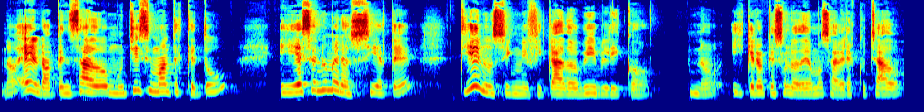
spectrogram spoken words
¿no? Él lo ha pensado muchísimo antes que tú y ese número 7 tiene un significado bíblico, ¿no? Y creo que eso lo debemos haber escuchado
